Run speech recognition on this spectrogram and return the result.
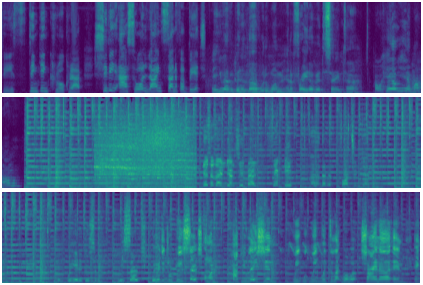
face, stinking crow crap, shitty asshole, lying son of a bitch. And you ever been in love with a woman and afraid of her at the same time? Oh, hell yeah, my mama. This is an Indian seatbelt. Safety. Uh, that is fortune tell. We're here to do some research. We're here to do research on population. We, we, we went to like, well, what, China and, and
